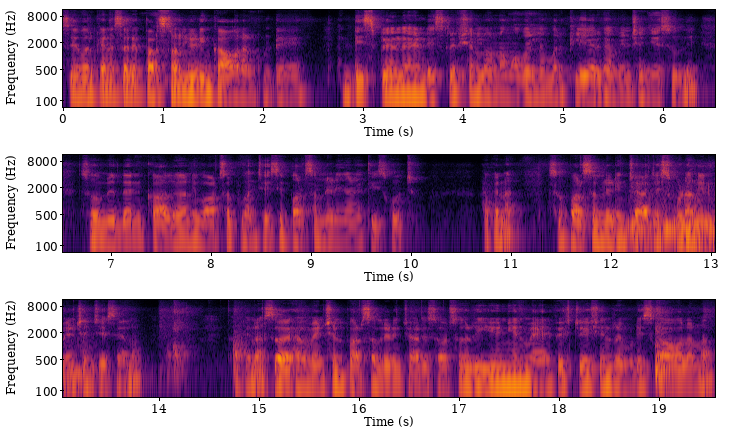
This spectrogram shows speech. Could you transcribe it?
సో ఎవరికైనా సరే పర్సనల్ రీడింగ్ కావాలనుకుంటే డిస్ప్లేలో అండ్ డిస్క్రిప్షన్లో ఉన్న మొబైల్ నెంబర్ క్లియర్గా మెన్షన్ చేస్తుంది. సో మీరు దాన్ని కాల్ కానీ వాట్సాప్ కానీ చేసి పర్సనల్ రీడింగ్ అనేది తీసుకోవచ్చు. ఓకేనా? సో పర్సనల్ రీడింగ్ ఛార్జెస్ కూడా నేను మెన్షన్ చేశాను. ఓకేనా? So I have mention personal reading charges also. Reunion manifestation remedies కావాలన్నా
